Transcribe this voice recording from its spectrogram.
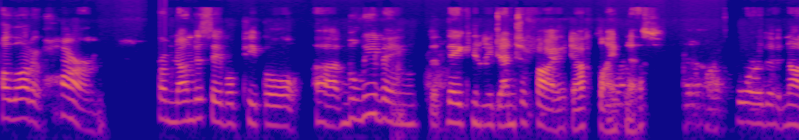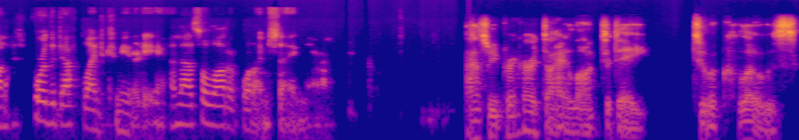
a lot of harm from non disabled people uh, believing that they can identify deafblindness for the non for the deafblind community. And that's a lot of what I'm saying there. As we bring our dialogue today to a close,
